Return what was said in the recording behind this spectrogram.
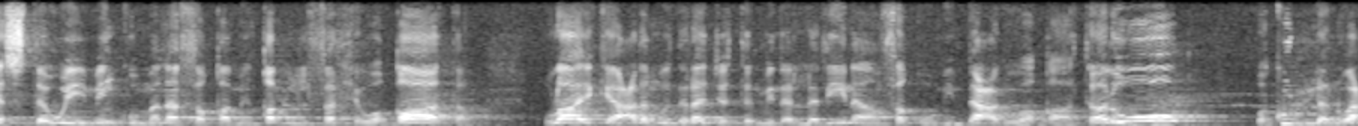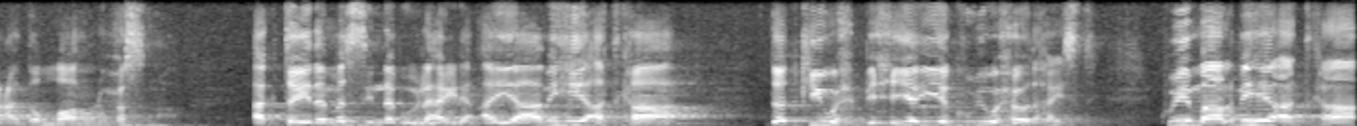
yastawii minkum man anfaqa min qabli lfatxi waqaatal ulaa'ika acdamu darajata min aladiina anfaquu min bacdu waqaataluu wakullan wacada allahu lxusna agtayda ma sinna buu ilahay yidhi ayaamihii adkaa dadkii wax bixiyey iyo kuwii waxooda haystay kuwii maalmihii adkaa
